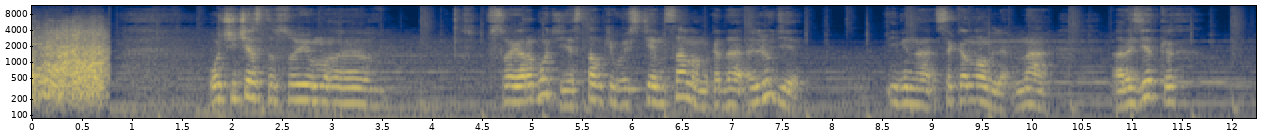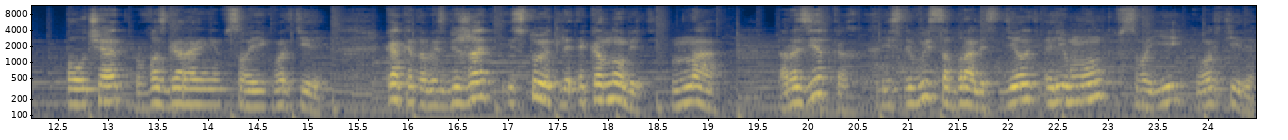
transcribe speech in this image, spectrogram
Очень часто в, своем, э, в своей работе я сталкиваюсь с тем самым, когда люди, именно сэкономля на розетках, получают возгорание в своей квартире. Как этого избежать и стоит ли экономить на розетках, если вы собрались делать ремонт в своей квартире.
